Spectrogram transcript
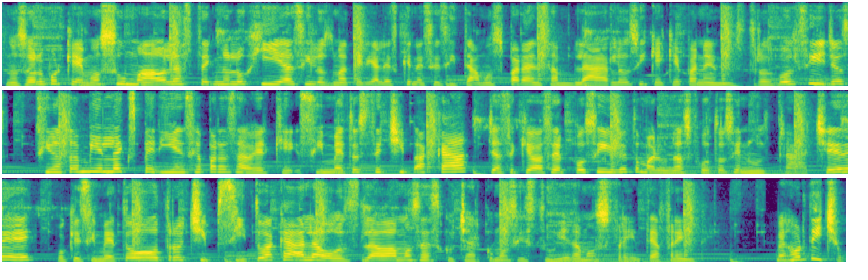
No solo porque hemos sumado las tecnologías y los materiales que necesitamos para ensamblarlos y que quepan en nuestros bolsillos, sino también la experiencia para saber que si meto este chip acá, ya sé que va a ser posible tomar unas fotos en Ultra HD, o que si meto otro chipcito acá, la voz la vamos a escuchar como si estuviéramos frente a frente. Mejor dicho,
